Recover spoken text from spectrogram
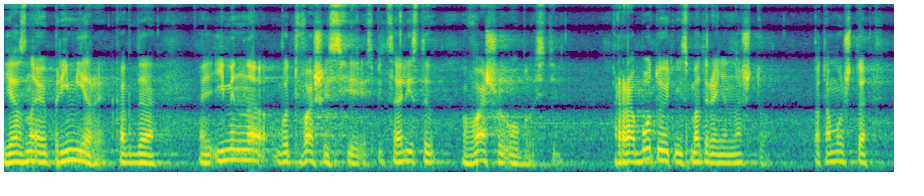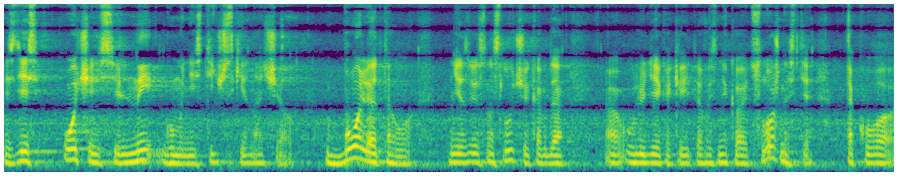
Я знаю примеры, когда э, именно вот в вашей сфере специалисты в вашей области работают несмотря ни на что, потому что здесь очень сильны гуманистические начала. Более того, мне известны случаи, когда э, у людей какие-то возникают сложности такого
